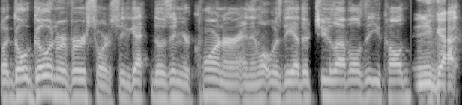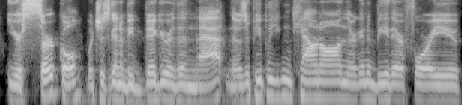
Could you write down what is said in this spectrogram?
but go go in reverse order. So you've got those in your corner. And then what was the other two levels that you called? And you've got your circle, which is going to be bigger than that. And those are people you can count on. They're going to be there for you.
